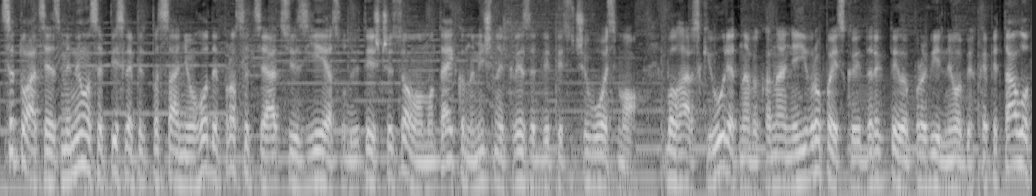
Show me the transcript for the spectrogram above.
Ситуація змінилася після підписання угоди про асоціацію з ЄС у 2007-му та економічної кризи 2008-го. Болгарський уряд на виконання європейської директиви про вільний обіг капіталу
